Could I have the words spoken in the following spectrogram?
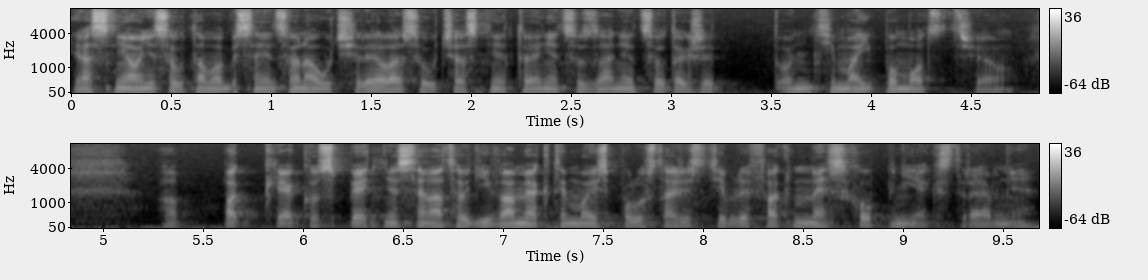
Jasně, oni jsou tam, aby se něco naučili, ale současně to je něco za něco, takže oni ti mají pomoct. Že jo? A pak jako zpětně se na to dívám, jak ty moji spolustážisti byli fakt neschopní extrémně.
